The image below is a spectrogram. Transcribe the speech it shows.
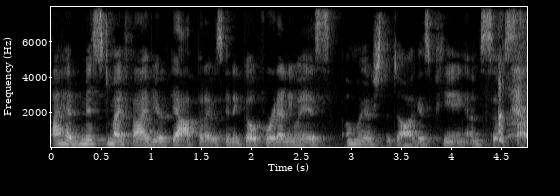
I had missed my five year gap, but I was going to go for it anyways. Oh my gosh, the dog is peeing. I'm so sorry.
